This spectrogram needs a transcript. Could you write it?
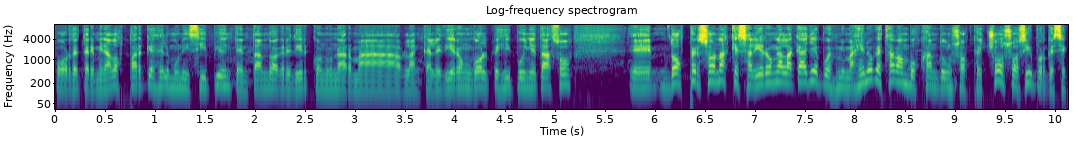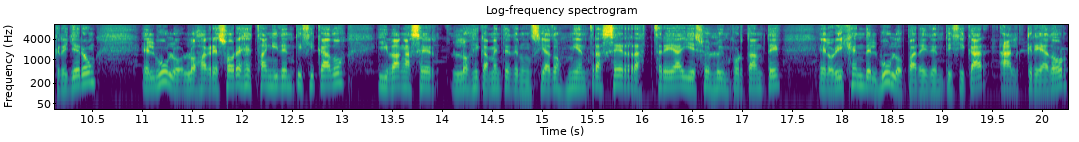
por determinados parques del municipio intentando agredir con un arma blanca. Le dieron golpes y puñetazos eh, dos personas que salieron a la calle, pues me imagino que estaban buscando un sospechoso así, porque se creyeron el bulo. Los agresores están identificados y van a ser lógicamente denunciados mientras se rastrea, y eso es lo importante, el origen del bulo para identificar al creador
